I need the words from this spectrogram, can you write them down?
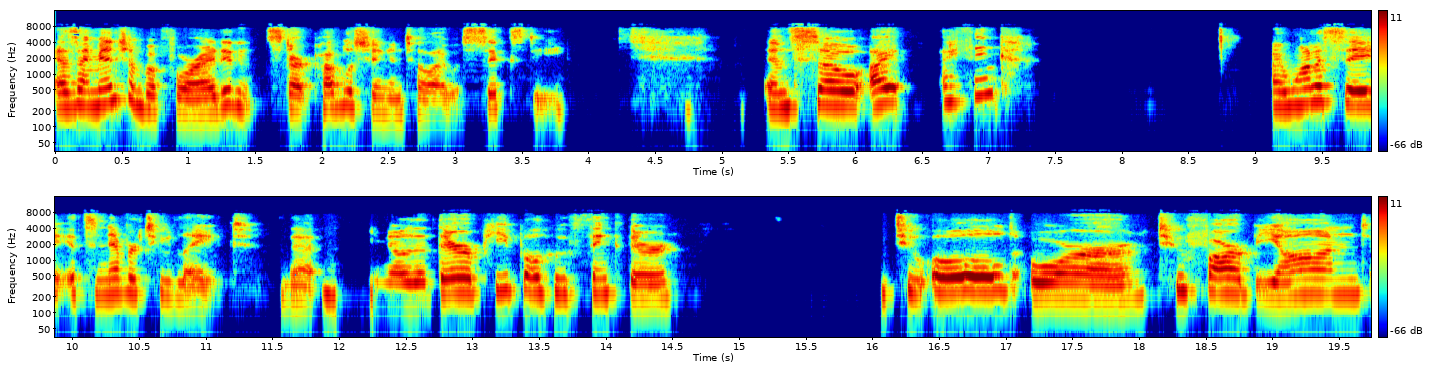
as I mentioned before, I didn't start publishing until I was 60, and so I I think I want to say it's never too late that you know that there are people who think they're too old or too far beyond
